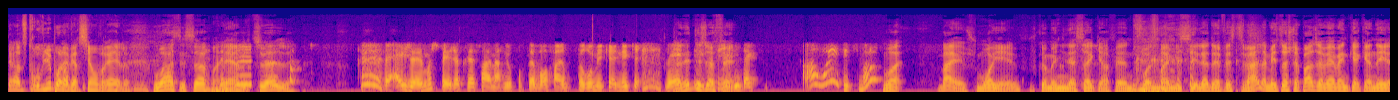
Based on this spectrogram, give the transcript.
T'es rendu trop vieux pour la version vraie, là. Ouais, c'est ça. Mais en virtuel. Ben, hey, je- moi, je paierais très cher, Mario, pour te voir faire du taureau mécanique. J'en ai déjà fait. Ah ouais, t'es-tu bon? Ouais. Ben, je suis moyen. Je suis comme un innocent qui en fait une fois de même ici et là d'un festival. Mais ça, je te parle, j'avais 24 années.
